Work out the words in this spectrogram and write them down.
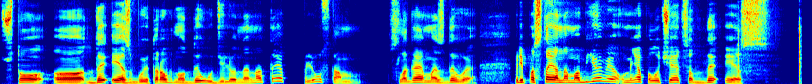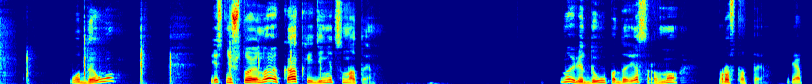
что э, ds будет равно du деленное на t плюс там слагаемое с dv. При постоянном объеме у меня получается ds по du есть не что иное, как единица на t. Ну или du по ds равно просто t. Я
